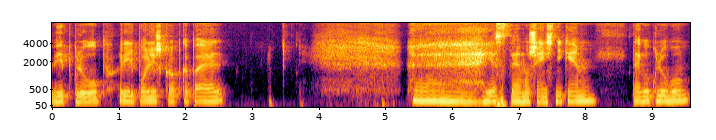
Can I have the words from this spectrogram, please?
vipklub realpolish.pl Jestem uczestnikiem tego klubu.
